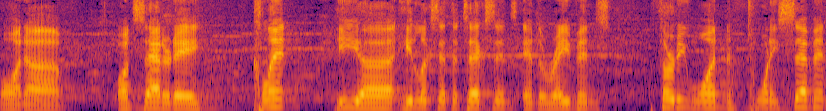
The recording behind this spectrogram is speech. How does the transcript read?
on uh, on Saturday. Clint he uh, he looks at the Texans and the Ravens 31-27.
